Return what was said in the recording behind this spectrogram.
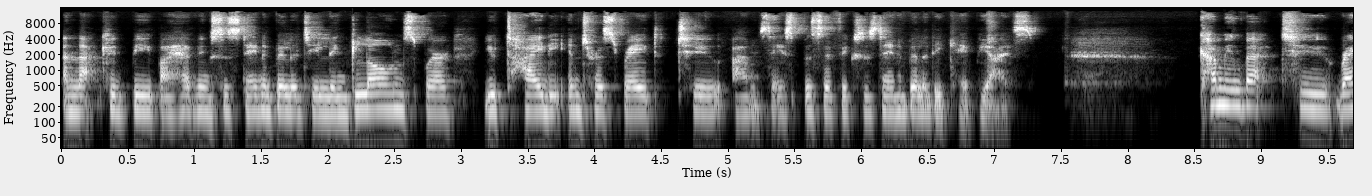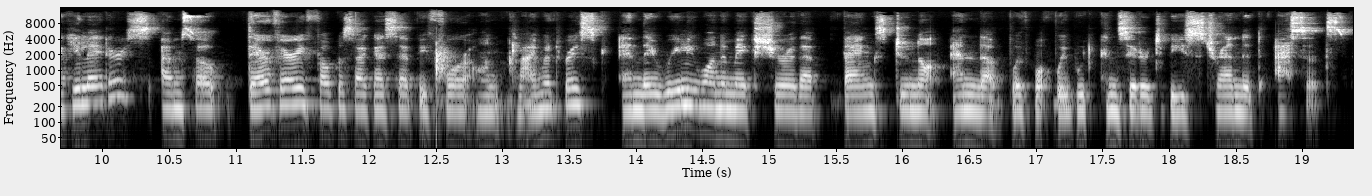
And that could be by having sustainability linked loans where you tie the interest rate to, um, say, specific sustainability KPIs. Coming back to regulators, um, so they're very focused, like I said before, on climate risk, and they really want to make sure that banks do not end up with what we would consider to be stranded assets,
